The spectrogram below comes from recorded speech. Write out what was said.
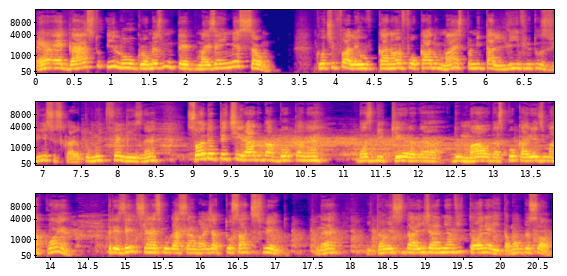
é, é gasto e lucro ao mesmo tempo, mas é imersão. Que eu te falei, o canal é focado mais para mim estar tá livre dos vícios, cara. Eu tô muito feliz, né? Só de eu ter tirado da boca, né? Das biqueiras, da, do mal, das porcarias de maconha, 300 reais que eu gastava, já tô satisfeito, né? Então isso daí já é minha vitória aí, tá bom, pessoal?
